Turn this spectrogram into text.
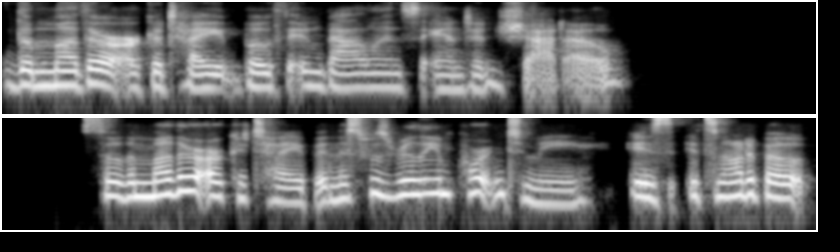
the mother archetype, both in balance and in shadow. So the mother archetype, and this was really important to me, is it's not about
